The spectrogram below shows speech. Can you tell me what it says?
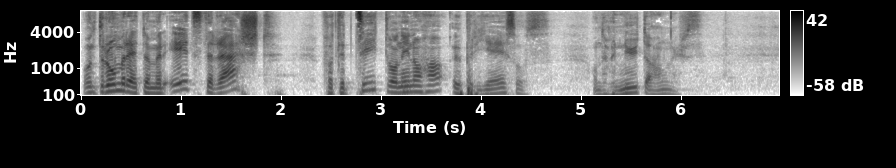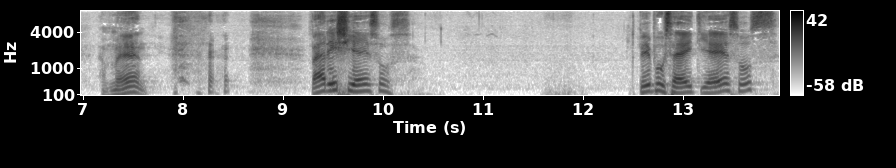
Und darum reden wir jetzt den Rest von der Zeit, die ich noch habe, über Jesus. Und über nichts anderes. Amen. Wer ist Jesus? Die Bibel sagt, Jesus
